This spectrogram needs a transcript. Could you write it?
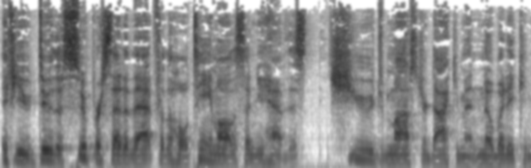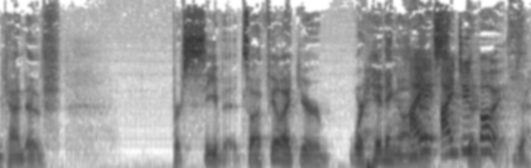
If you do the superset of that for the whole team, all of a sudden you have this huge monster document and nobody can kind of perceive it. So I feel like you're we're hitting on. I I do both. Yeah.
